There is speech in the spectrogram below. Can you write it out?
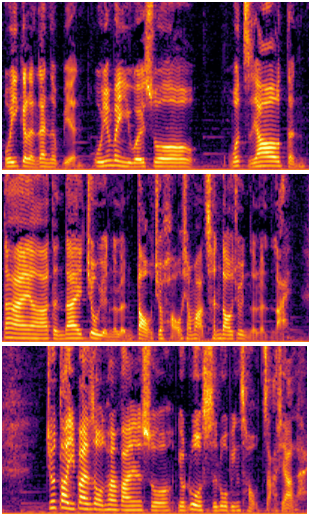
我一个人在那边。我原本以为说，我只要等待啊，等待救援的人到就好。我想办法撑到救援的人来。就到一半的时候，我突然发现说，有落石、落冰朝砸下来，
